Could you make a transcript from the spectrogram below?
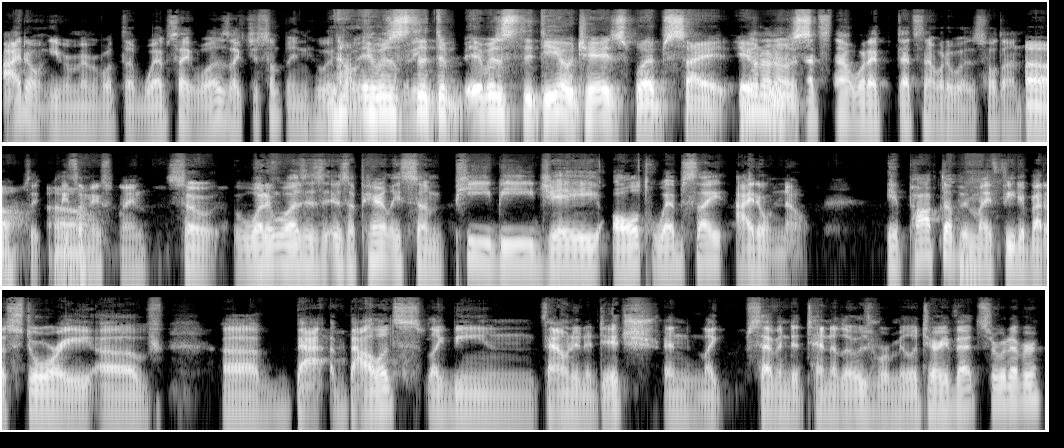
I don't even remember what the website was. Like just something who No, it was somebody. the it was the DOJ's website. It no, no, no. was- That's not what I. That's not what it was. Hold on. oh, Please, please oh. let me explain. So what it was is is apparently some PBJ alt website. I don't know. It popped up in my feed about a story of uh ba- ballots like being found in a ditch and like seven to ten of those were military vets or whatever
